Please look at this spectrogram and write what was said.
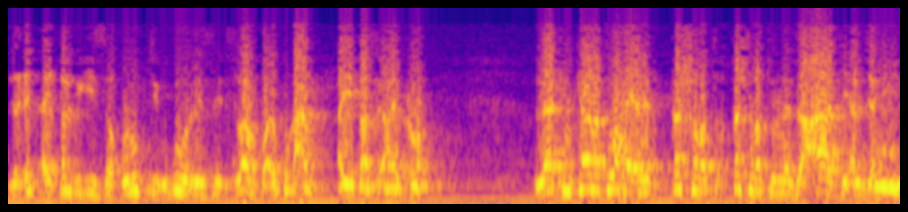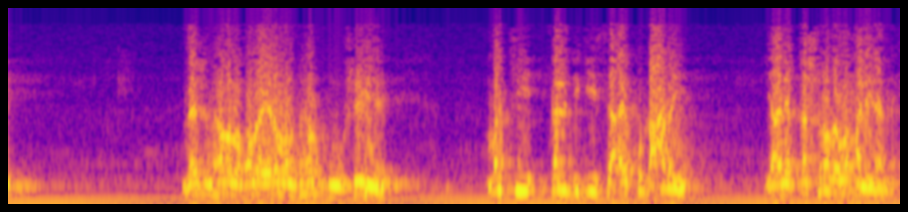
Dhicid ay qalbigiisa unugtii ugu horreysay islaamku ay ku dhacdo ayay taasi ahayd cumar. Laakin kaanat waxay ahayd qashrat qashratu nazacaati aljaahiliya meeshan hadal waxoogaa yaro maldahan buu sheegayahay markii qalbigiisa ay ku dhacday yani qashrada waxaa la yidhahdaa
